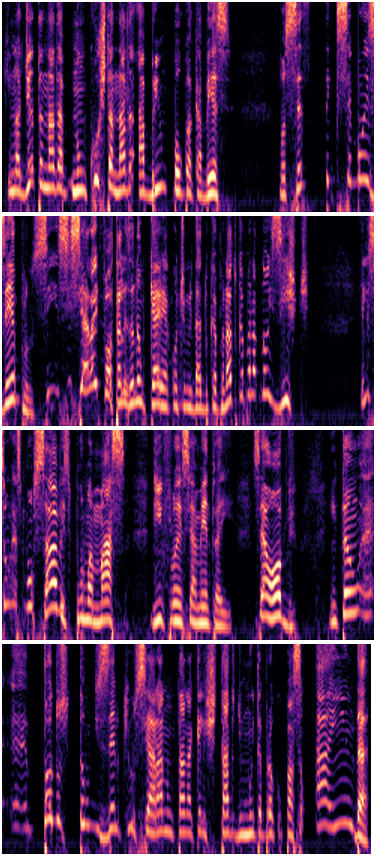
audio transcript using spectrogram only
Que não adianta nada, não custa nada abrir um pouco a cabeça. Você tem que ser bom exemplo. Se, se Ceará e Fortaleza não querem a continuidade do campeonato, o campeonato não existe. Eles são responsáveis por uma massa de influenciamento aí. Isso é óbvio. Então, é, é, todos estão dizendo que o Ceará não está naquele estado de muita preocupação ainda,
